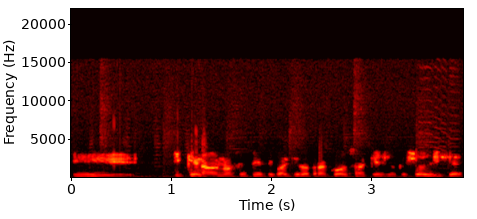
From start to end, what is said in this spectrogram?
y, y que no, no se piense cualquier otra cosa, que es lo que yo dije,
